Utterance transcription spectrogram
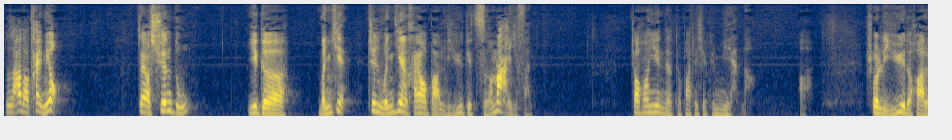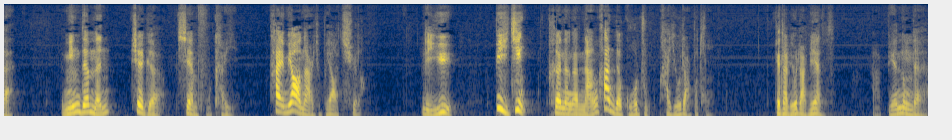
拉到太庙，再要宣读一个文件，这个文件还要把李渔给责骂一番。赵匡胤呢，都把这些给免了，啊，说李煜的话呢，明德门这个县府可以，太庙那儿就不要去了。李煜毕竟和那个南汉的国主还有点不同，给他留点面子，啊，别弄得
